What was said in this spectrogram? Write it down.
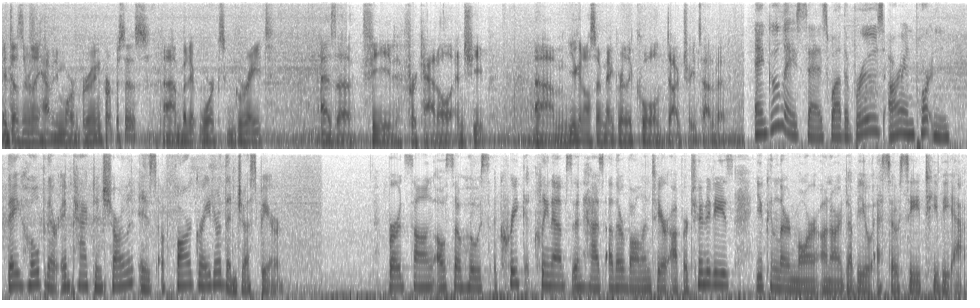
it doesn't really have any more brewing purposes, uh, but it works great as a feed for cattle and sheep. Um, you can also make really cool dog treats out of it. And says while the brews are important, they hope their impact in Charlotte is far greater than just beer. Birdsong also hosts creek cleanups and has other volunteer opportunities. You can learn more on our WSOC TV app.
